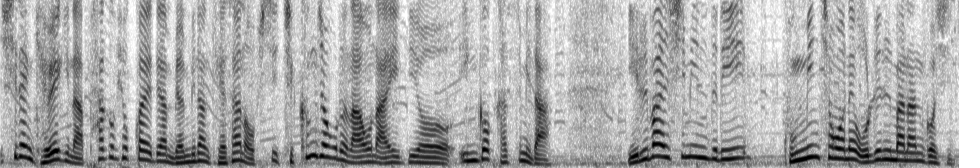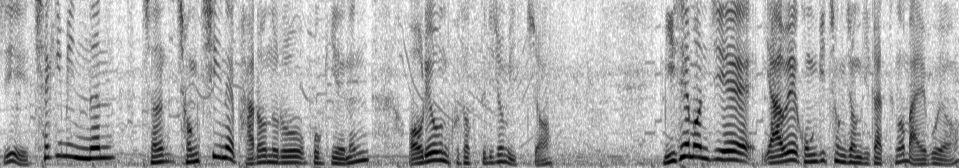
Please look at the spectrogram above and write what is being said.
실행 계획이나 파급 효과에 대한 면밀한 계산 없이 즉흥적으로 나온 아이디어인 것 같습니다. 일반 시민들이 국민청원에 올릴 만한 것이지 책임 있는 정치인의 발언으로 보기에는 어려운 구석들이 좀 있죠. 미세먼지의 야외 공기청정기 같은 거 말고요.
